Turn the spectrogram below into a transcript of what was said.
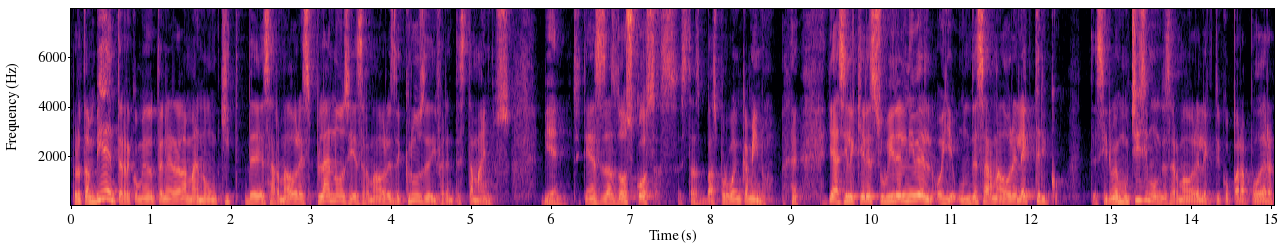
Pero también te recomiendo tener a la mano un kit de desarmadores planos y desarmadores de cruz de diferentes tamaños. Bien, si tienes esas dos cosas, estás, vas por buen camino. ya si le quieres subir el nivel, oye, un desarmador eléctrico. Te sirve muchísimo un desarmador eléctrico para poder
